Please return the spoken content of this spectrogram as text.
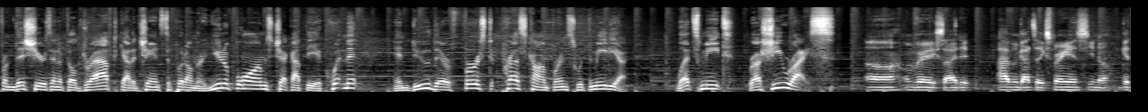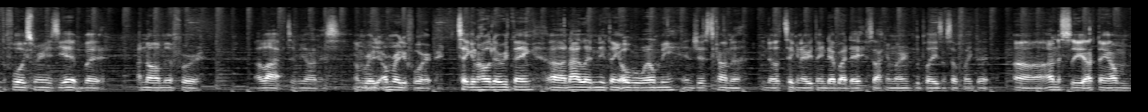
from this year's NFL draft got a chance to put on their uniforms, check out the equipment, and do their first press conference with the media. Let's meet Rashee Rice. Uh, I'm very excited. I haven't got to experience, you know, get the full experience yet, but I know I'm in for a lot, to be honest. I'm ready. I'm ready for it. Taking hold of everything, uh, not letting anything overwhelm me, and just kind of, you know, taking everything day by day so I can learn the plays and stuff like that. Uh, honestly, I think I'm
